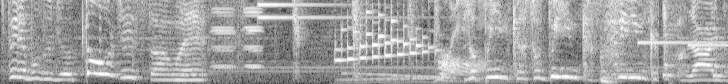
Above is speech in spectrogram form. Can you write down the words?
Теперь я буду делать то же самое. Зупинка, зупинка, зупинка. Ладно.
